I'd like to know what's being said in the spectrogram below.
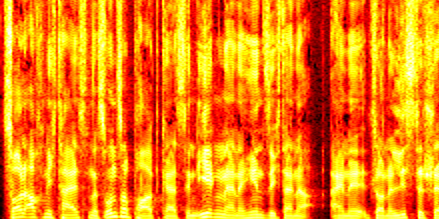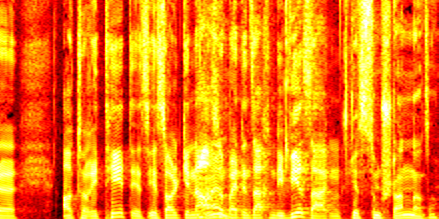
soll auch nicht heißen, dass unser Podcast in irgendeiner Hinsicht eine, eine journalistische Autorität ist. Ihr sollt genauso Nein. bei den Sachen, die wir sagen, Jetzt zum Standard. So.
